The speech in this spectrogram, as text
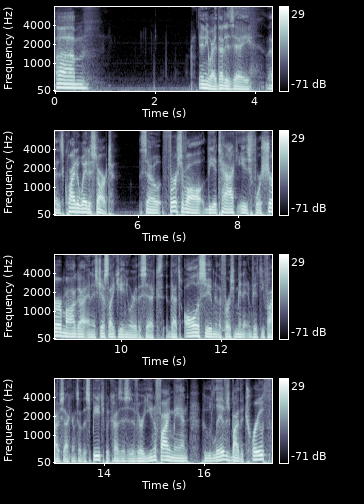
Um, anyway, that is a that is quite a way to start. So, first of all, the attack is for sure MAGA, and it's just like January the 6th. That's all assumed in the first minute and 55 seconds of the speech because this is a very unifying man who lives by the truth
